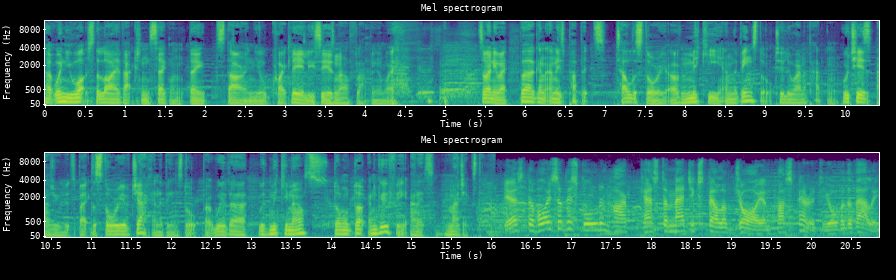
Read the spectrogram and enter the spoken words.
Uh, when you watch the live action segment they star in, you'll quite clearly see his mouth flapping away. So anyway, Bergen and his puppets tell the story of Mickey and the Beanstalk to Luana Patten, which is, as you'd expect, the story of Jack and the Beanstalk, but with uh, with Mickey Mouse, Donald Duck, and Goofy, and it's magic stuff. Yes, the voice of this golden harp cast a magic spell of joy and prosperity over the valley,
